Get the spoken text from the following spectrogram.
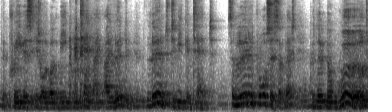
the previous is all about being content. I, I learned, to, learned to be content. It's a learning process sometimes because the, the world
